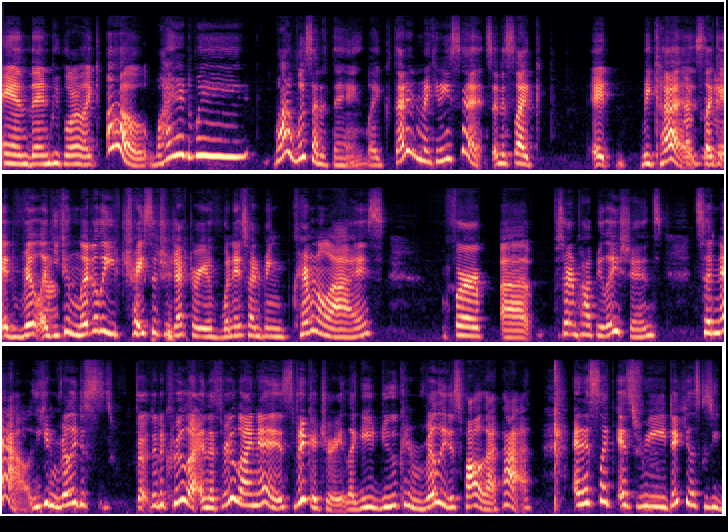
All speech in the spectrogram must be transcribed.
and then people are like oh why did we why was that a thing? Like that didn't make any sense. And it's like it because like it really like you can literally trace the trajectory of when it started being criminalized for uh certain populations to now. You can really just th- the through line and the through line is bigotry. Like you you can really just follow that path. And it's like it's ridiculous because you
